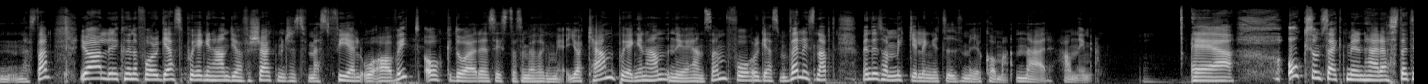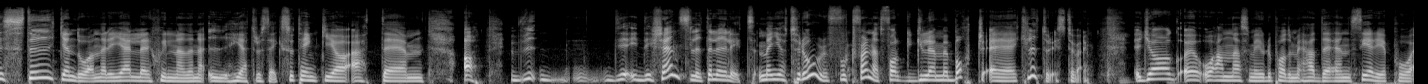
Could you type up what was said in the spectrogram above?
Nästa. Jag har aldrig kunnat få orgasm på egen hand. Jag har försökt men det känns mest fel och avigt. Och då är den sista som jag har tagit med. Jag kan på egen hand när jag är ensam få orgasm väldigt snabbt. Men det tar mycket längre tid för mig att komma när han är med. Eh, och som sagt med den här statistiken då när det gäller skillnaderna i heterosex så tänker jag att eh, ja, vi, det, det känns lite löjligt men jag tror fortfarande att folk glömmer bort eh, klitoris tyvärr. Jag eh, och Anna som jag gjorde podden med hade en serie på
